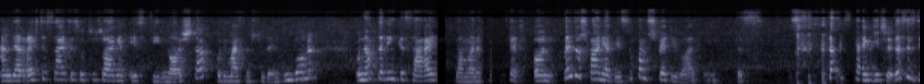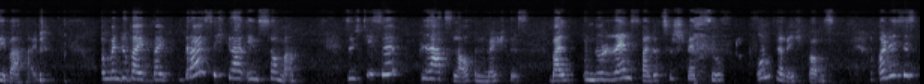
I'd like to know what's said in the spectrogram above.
An der rechten Seite sozusagen ist die Neustadt, wo die meisten Studenten wohnen. Und auf der linken Seite war meine Fakultät. Und wenn du Spanier bist, du kommst spät überall hin. Das, das ist kein Klischee, das ist die Wahrheit. Und wenn du bei, bei 30 Grad im Sommer durch diesen Platz laufen möchtest, weil, und du rennst, weil du zu spät zu Unterricht kommst, und es ist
